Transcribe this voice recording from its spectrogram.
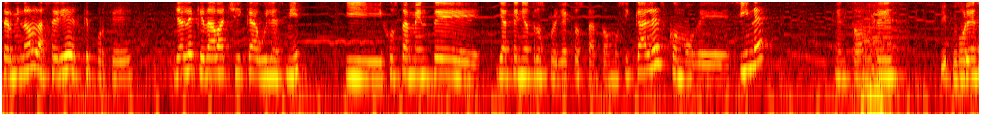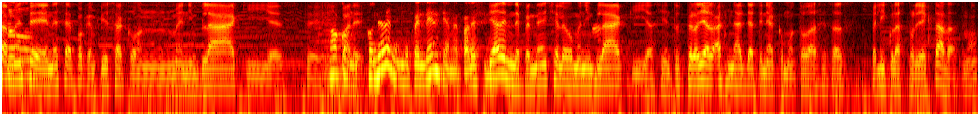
terminaron la serie es que porque ya le quedaba chica a Will Smith y justamente ya tenía otros proyectos tanto musicales como de cine. Entonces, Sí, pues Por eso- justamente en esa época empieza con Men in Black y este. No, con, vale, con Día de la Independencia, me parece. Día de la Independencia, luego Men in Black y así. Entonces, pero ya al final ya tenía como todas esas películas proyectadas, ¿no?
